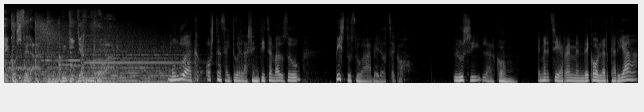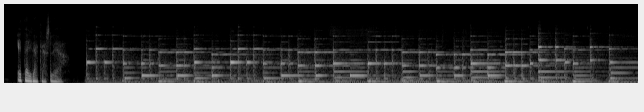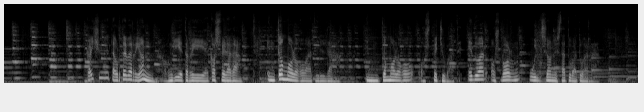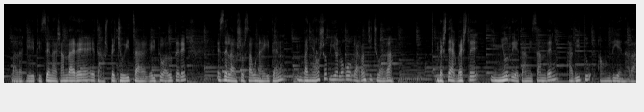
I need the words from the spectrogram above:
Ekosfera, Guillermo Roa. Munduak osten zaituela sentitzen baduzu, piztuzua berotzeko. Lucy Larcom, emertzi erren mendeko olerkaria eta irakaslea. Kaixo eta urte berri on, ongi etorri ekosferara. Entomologo bat hilda. Entomologo ospetsu bat. Edward Osborne Wilson estatu batu harra. Badakit izena esan da ere eta ospetsu hitza gehitu badut ere, ez dela oso ezaguna egiten, baina oso biologo garrantzitsua da. Besteak beste, inurrietan izan den aditu handiena da.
